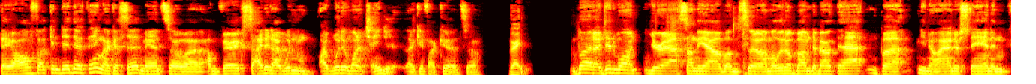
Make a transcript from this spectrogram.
they all fucking did their thing. Like I said, man. So uh, I'm very excited. I wouldn't, I wouldn't want to change it, like if I could. So Right. but I did want your ass on the album, so I'm a little bummed about that. But you know, I understand, and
